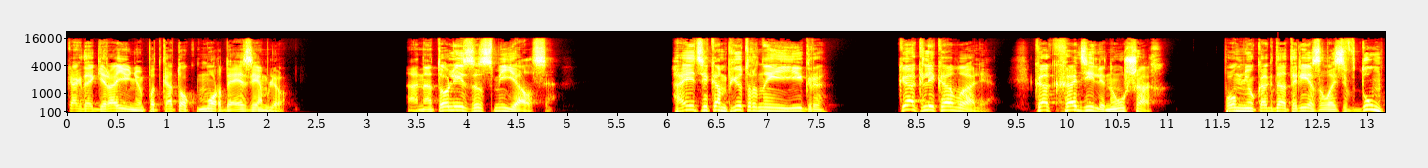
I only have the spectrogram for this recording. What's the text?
когда героиню под каток мордой о землю. Анатолий засмеялся. А эти компьютерные игры? Как ликовали, как ходили на ушах. Помню, когда ты резалась в дум,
